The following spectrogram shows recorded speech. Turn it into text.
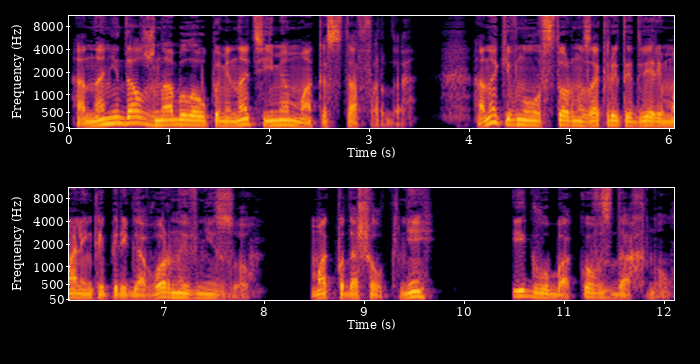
Она не должна была упоминать имя Мака Стаффорда. Она кивнула в сторону закрытой двери маленькой переговорной внизу. Мак подошел к ней и глубоко вздохнул.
